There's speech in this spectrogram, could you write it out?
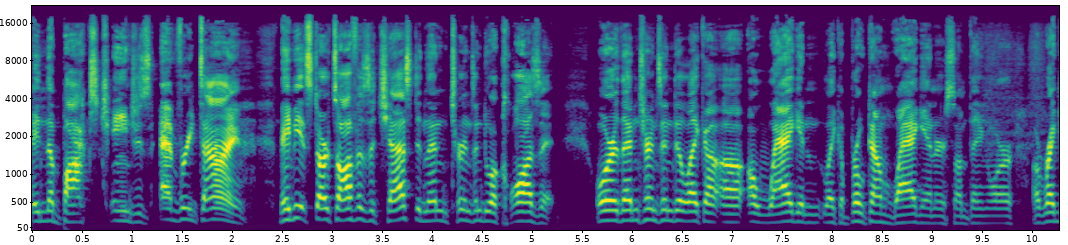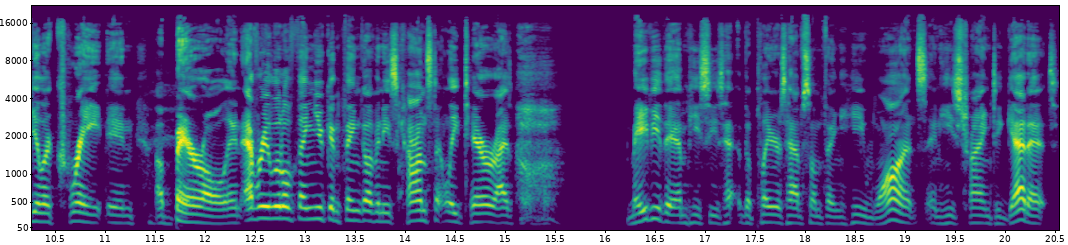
And the box changes every time. Maybe it starts off as a chest and then turns into a closet. Or then turns into like a, a, a wagon, like a broke down wagon or something, or a regular crate in a barrel, and every little thing you can think of, and he's constantly terrorized. Maybe the NPCs, ha- the players have something he wants, and he's trying to get it,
